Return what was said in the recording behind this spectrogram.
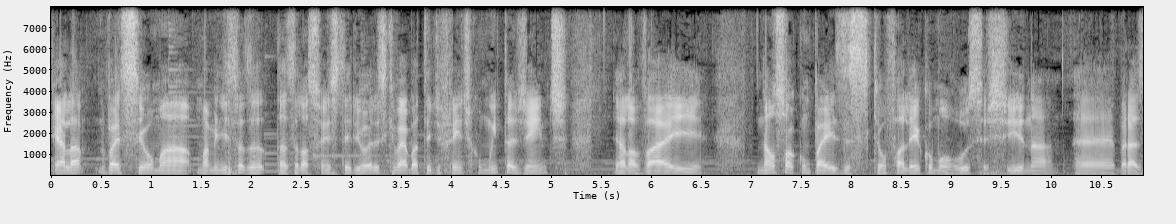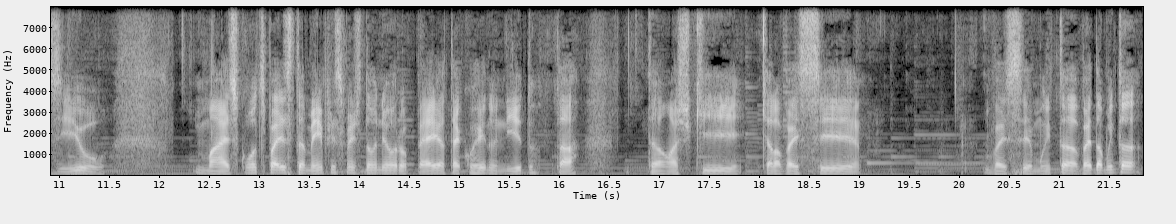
ela vai ser uma, uma ministra das Relações Exteriores que vai bater de frente com muita gente. Ela vai, não só com países que eu falei, como Rússia, China, é, Brasil, mas com outros países também, principalmente da União Europeia, até com o Reino Unido, tá? Então acho que, que ela vai ser vai ser muita, vai dar muita,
